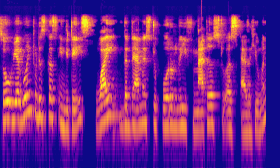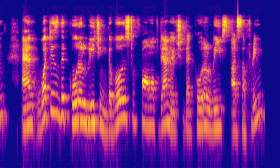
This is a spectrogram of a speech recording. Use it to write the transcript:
So we are going to discuss in details why the damage to coral reef matters to us as a human and what is the coral bleaching, the worst form of damage that coral reefs are suffering,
